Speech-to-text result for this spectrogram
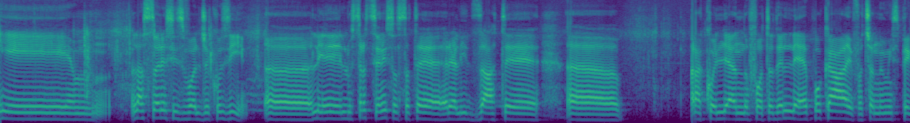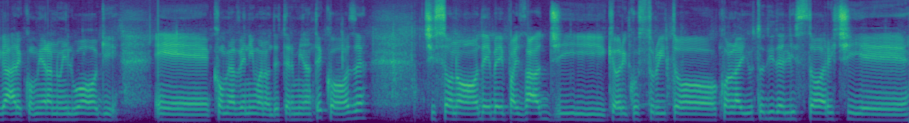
E mm, la storia si svolge così, eh, le illustrazioni sono state realizzate eh, raccogliendo foto dell'epoca e facendomi spiegare come erano i luoghi e come avvenivano determinate cose. Ci sono dei bei paesaggi che ho ricostruito con l'aiuto di degli storici e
